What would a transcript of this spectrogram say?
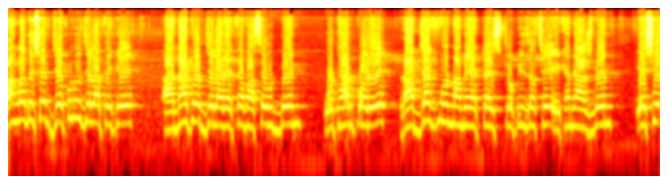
বাংলাদেশের যে কোনো জেলা থেকে নাটোর জেলার একটা বাসে উঠবেন। ওঠার পরে রাজ্জাক মোড় নামে একটা স্টপেজ আছে, এখানে আসবেন। এসে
